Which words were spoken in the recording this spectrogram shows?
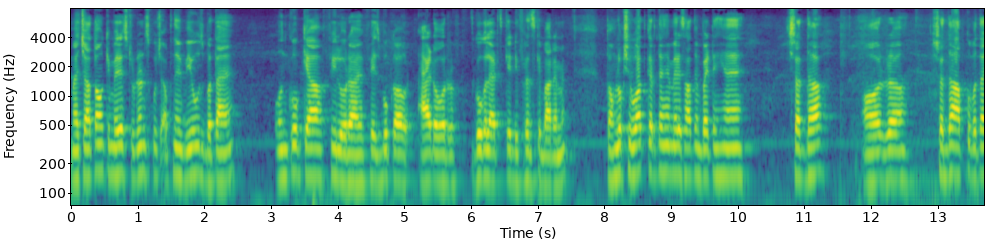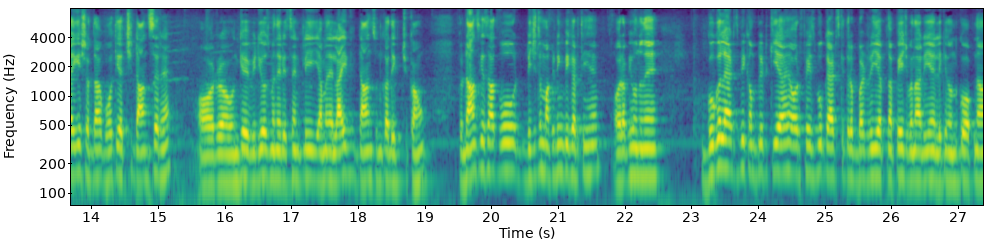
मैं चाहता हूँ कि मेरे स्टूडेंट्स कुछ अपने व्यूज़ बताएँ, उनको क्या फ़ील हो रहा है फेसबुक का ऐड और गूगल एड्स के डिफरेंस के बारे में। तो हम लोग शुरुआत करते हैं, मेरे साथ में बैठे हैं श्रद्धा और श्रद्धा आपको बताएगी श्रद्धा बहुत ही अच्छी डांसर हैं और उनके वीडियोस मैंने रिसेंटली या मैंने लाइव डांस उनका देख चुका हूँ। तो डांस के साथ वो डिजिटल मार्केटिंग भी करती हैं और अभी उन्होंने गूगल एड्स भी कंप्लीट किया है और फेसबुक एड्स की तरफ़ बढ़ रही है, अपना पेज बना रही है, लेकिन उनको अपना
